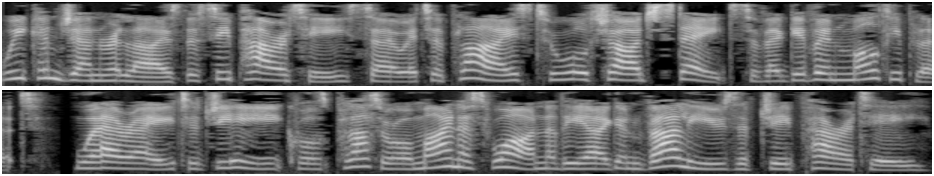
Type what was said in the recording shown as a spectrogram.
We can generalize the C-parity so it applies to all charge states of a given multiplet, where eta G equals plus or minus 1 are the eigenvalues of G-parity.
